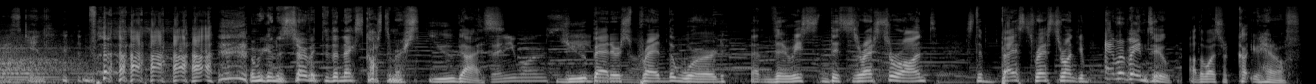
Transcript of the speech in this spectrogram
their skin. and we're gonna serve it to the next customers. You guys, Anyone you better spread the word that there is this restaurant. It's the best restaurant you've ever been to. Otherwise, I'll cut your hair off.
